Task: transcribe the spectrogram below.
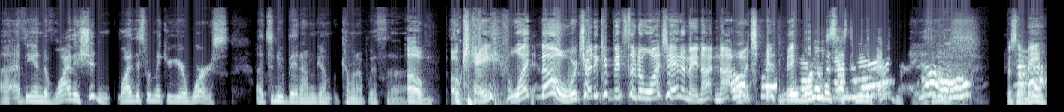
uh, at the end of why they shouldn't, why this would make your year worse. Uh, it's a new bit I'm gum- coming up with. Uh, Oh, okay. What? No, we're trying to convince them to watch anime, not not Oh, watch well, anime. well, one of us has to be the bad guy. at the end. No. It's not me.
